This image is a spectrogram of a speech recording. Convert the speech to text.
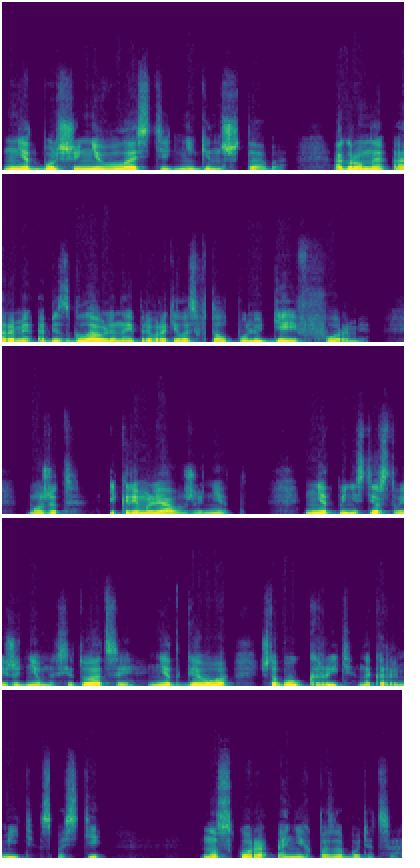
Нет больше ни власти, ни генштаба. Огромная армия обезглавлена и превратилась в толпу людей в форме. Может, и Кремля уже нет. Нет Министерства ежедневных ситуаций, нет ГО, чтобы укрыть, накормить, спасти. Но скоро о них позаботятся.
